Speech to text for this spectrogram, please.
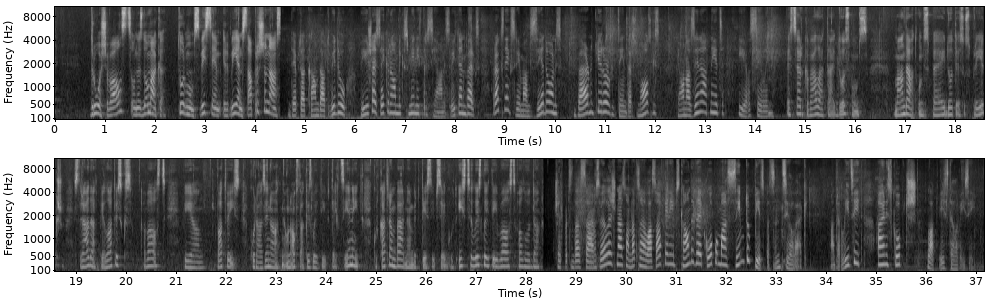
droša valsts, un es domāju, ka Tur mums visiem ir viena saprašanās. Deputātu kandidātu vidū bijušais ekonomikas ministrs Jānis Vitenbergs, rakstnieks Rimants Ziedonis, bērnu ķirurgs Dzintars Mozgis, jaunā zinātniece Ieva Siliņa. Es ceru, ka vēlētāji dos mums mandātu un spēju doties uz priekšu, strādāt pie latviskas valsts, pie Latvijas, kurā zinātne un augstāka izglītība tiek cienīta, kur katram bērnam ir tiesības iegūt izcilu izglītību valsts valodā. 14. saimas vēlēšanās no Nacionālās apvienības kandidē kopumā 115 cilvēki. Madara Līcīt, Ainis Kupčs, Latvijas televīzija.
